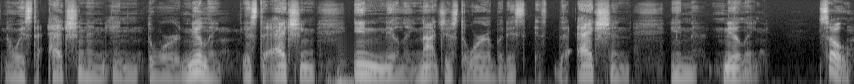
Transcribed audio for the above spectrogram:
You know, it's the action in, in the word kneeling. It's the action in kneeling, not just the word, but it's, it's the action in kneeling. So,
